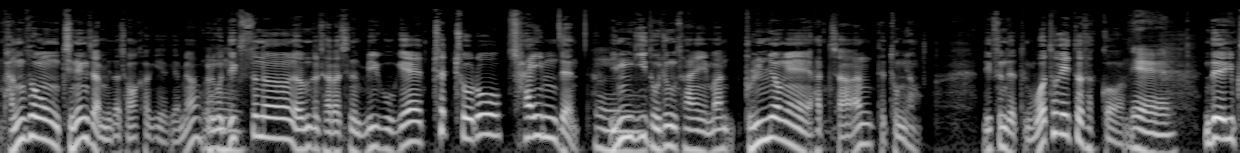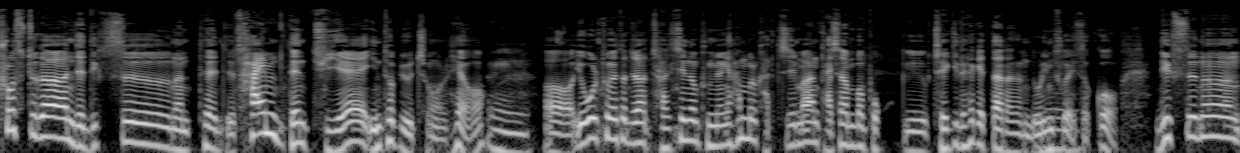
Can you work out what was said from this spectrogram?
방송 진행자입니다. 정확하게 얘기하면. 그리고 음. 닉슨은 여러분들 잘 아시는 미국의 최초로 사임된 음. 임기 도중 사임한 불명예 하차한 대통령. 닉슨 대통령 워터게이트 사건. 예. 근데 이 프로스트가 이제 닉슨한테 이제 사임된 뒤에 인터뷰 요청을 해요. 음. 어, 요걸 통해서 이제 자신은 분명히 한물 갔지만 다시 한번 복 제기를 하겠다라는 노림수가 음. 있었고 닉슨은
